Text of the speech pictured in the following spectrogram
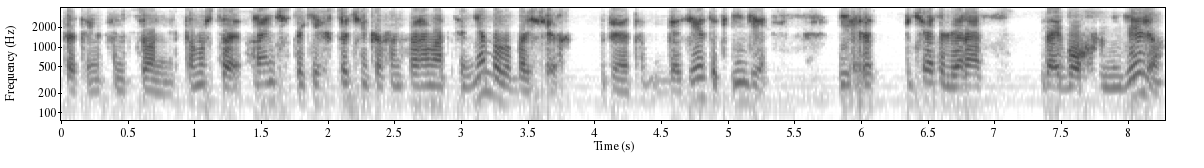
от этой информационной. Потому что раньше таких источников информации не было больших. Например, там, газеты, книги. Их печатали раз, дай бог, в неделю.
